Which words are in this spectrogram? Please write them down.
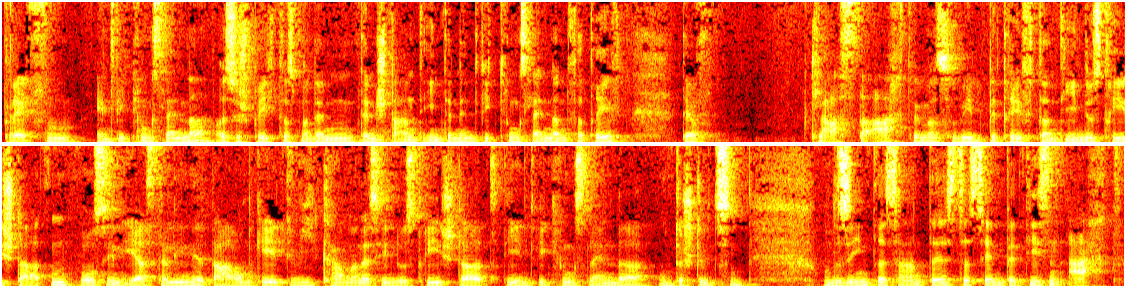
treffen Entwicklungsländer, also sprich, dass man den, den Stand in den Entwicklungsländern vertrifft. Der Cluster 8, wenn man so will, betrifft dann die Industriestaaten, wo es in erster Linie darum geht, wie kann man als Industriestaat die Entwicklungsländer unterstützen. Und das Interessante ist, dass eben bei diesen acht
